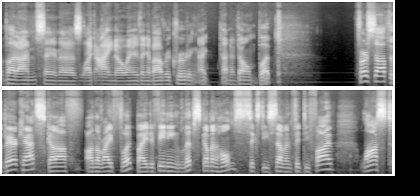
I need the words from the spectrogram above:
But I'm saying that as like I know anything about recruiting. I kind of don't, but First off, the Bearcats got off on the right foot by defeating Lipscomb at home 67 55. Lost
